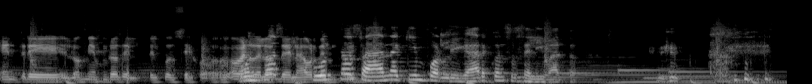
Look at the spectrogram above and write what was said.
entre los miembros del, del Consejo, o bueno, de, los, Puntos- de la Orden. puntos a Anakin por ligar con su celibato.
